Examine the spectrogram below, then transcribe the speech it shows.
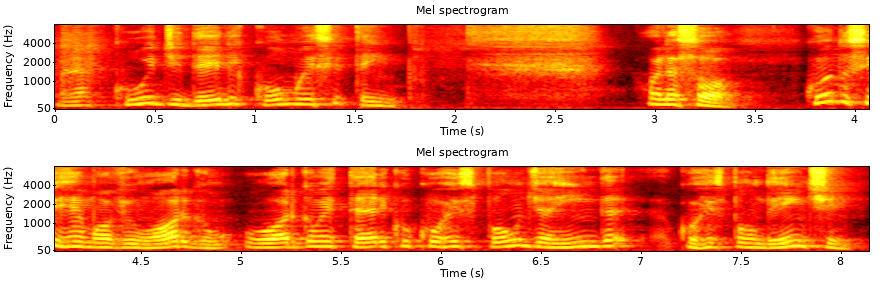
né? cuide dele como esse templo. Olha só, quando se remove um órgão, o órgão etérico corresponde ainda, correspondente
